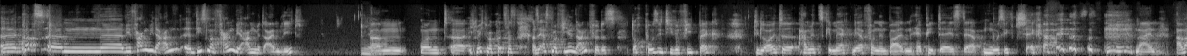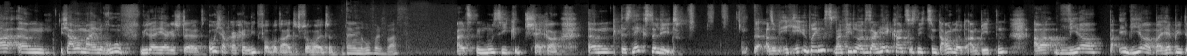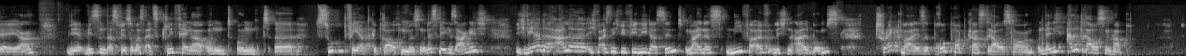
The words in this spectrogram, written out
äh, kurz, ähm, äh, wir fangen wieder an. Äh, diesmal fangen wir an mit einem Lied. Ja. Ähm, und äh, ich möchte mal kurz was. Also erstmal vielen Dank für das doch positive Feedback. Die Leute haben jetzt gemerkt, wer von den beiden Happy Days der Musikchecker ist. Nein, aber ähm, ich habe meinen Ruf wiederhergestellt. Oh, ich habe gar kein Lied vorbereitet für heute Deinen Ruf als was? als Musikchecker. Ähm, das nächste Lied. Also ich übrigens, weil viele Leute sagen, hey, kannst du es nicht zum Download anbieten? Aber wir, wir bei Happy Day, ja, wir wissen, dass wir sowas als Cliffhanger und, und äh, Zugpferd gebrauchen müssen. Und deswegen sage ich, ich werde alle, ich weiß nicht, wie viele Lieder sind, meines nie veröffentlichten Albums trackweise pro Podcast raushauen. Und wenn ich alle draußen habe,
